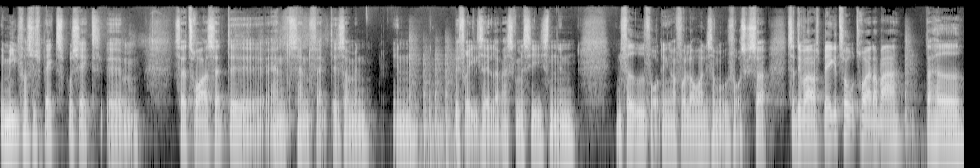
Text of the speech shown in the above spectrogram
Emil fra Suspekts projekt. Øhm, så jeg tror også, at øh, han, han fandt det som en, en befrielse, eller hvad skal man sige, sådan en, en fed udfordring at få lov at ligesom udforske. Så, så det var også begge to, tror jeg, der bare, der havde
